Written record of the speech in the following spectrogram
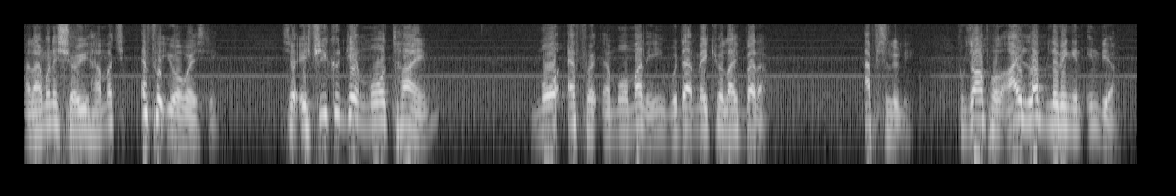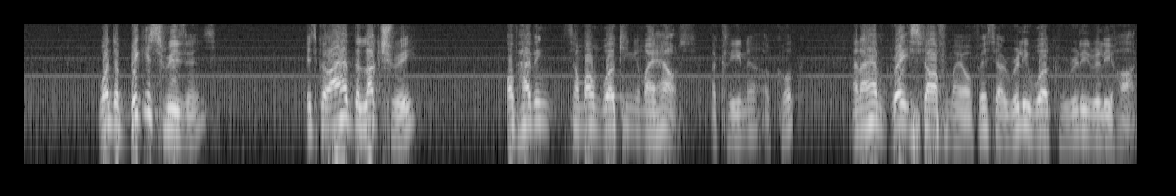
And I'm going to show you how much effort you are wasting. So if you could get more time, more effort, and more money, would that make your life better? Absolutely. For example, I love living in India. One of the biggest reasons is because I have the luxury of having someone working in my house, a cleaner, a cook, and I have great staff in my office that really work really, really hard.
